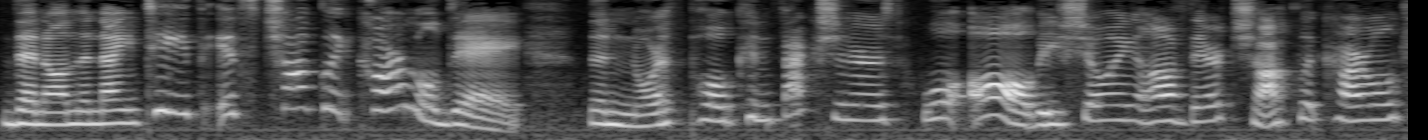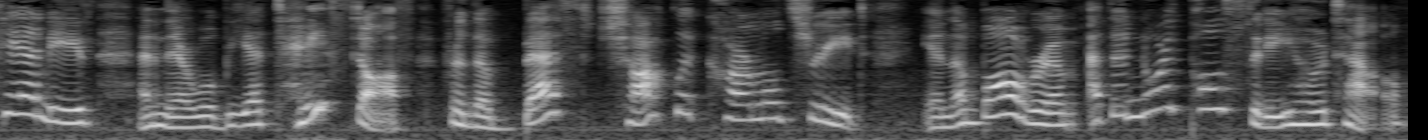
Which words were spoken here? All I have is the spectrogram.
Then on the 19th, it's Chocolate Caramel Day. The North Pole confectioners will all be showing off their chocolate caramel candies, and there will be a taste off for the best chocolate caramel treat in the ballroom at the North Pole City Hotel.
